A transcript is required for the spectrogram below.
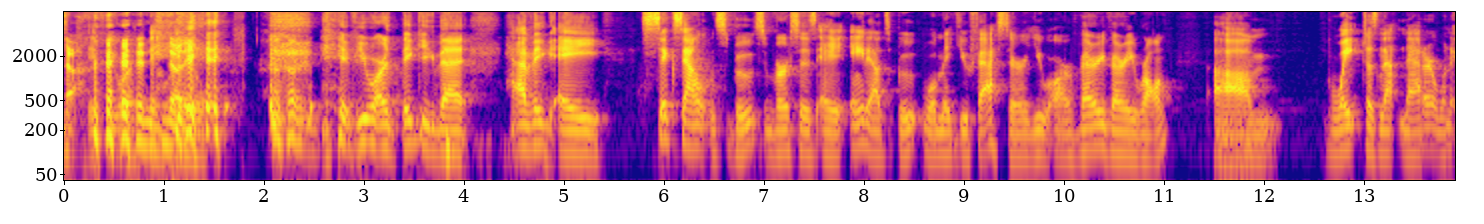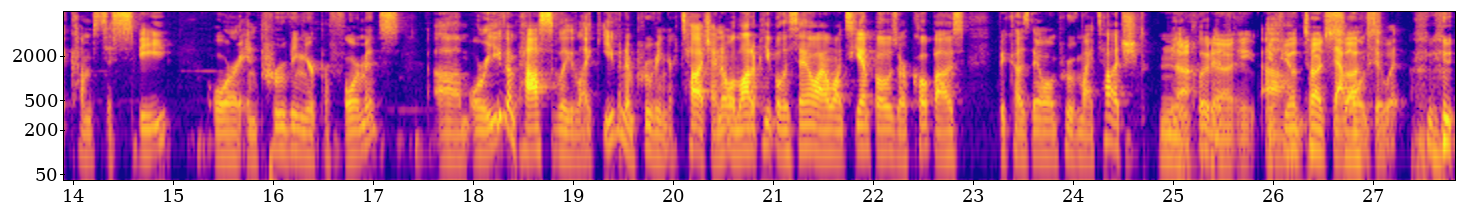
no. if, you are th- if you are thinking that having a six ounce boots versus a eight ounce boot will make you faster, you are very, very wrong. Mm-hmm. Um, weight does not matter when it comes to speed or improving your performance um, or even possibly like even improving your touch. I know a lot of people that say, "Oh, I want tiempos or copas because they will improve my touch." No, included. no. If um, your touch that sucks, won't do it.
